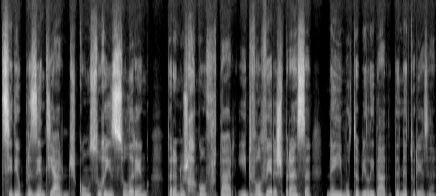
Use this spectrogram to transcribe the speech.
decidiu presentear-nos com um sorriso solarengo para nos reconfortar e devolver a esperança na imutabilidade da natureza.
